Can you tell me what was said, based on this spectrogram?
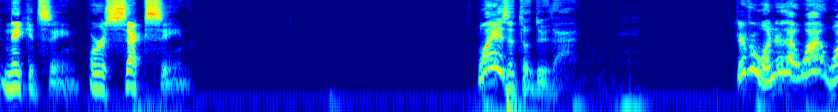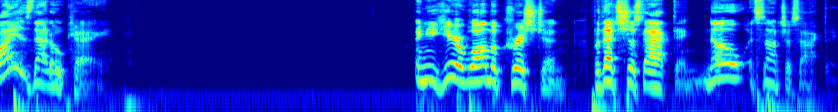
naked scene or a sex scene? Why is it they'll do that? Do You ever wonder that? Why why is that okay? And you hear, well, I'm a Christian but that's just acting. No, it's not just acting.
